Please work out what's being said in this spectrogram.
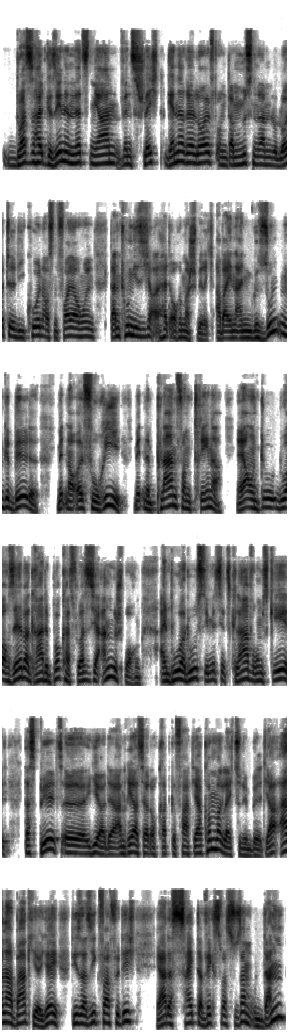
du hast es halt gesehen in den letzten Jahren, wenn es schlecht generell läuft und dann müssen dann Leute die Kohlen aus dem Feuer holen, dann tun die sich halt auch immer schwierig. Aber in einem gesunden Gebilde, mit einer Euphorie, mit einem Plan vom Trainer, ja, und du, du auch selber gerade Bock hast, du hast es ja angesprochen, ein Buadus, dem ist jetzt klar, worum es geht. Das Bild äh, hier, der Andreas, der hat auch gerade gefragt, ja, kommen wir gleich zu dem Bild, ja, Alabak hier, hey, dieser Sieg war für dich, ja, das zeigt, da wächst was zusammen. Und dann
